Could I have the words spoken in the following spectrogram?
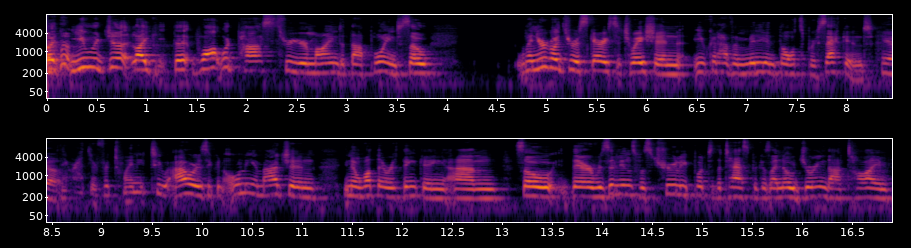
but you would just like the, what would pass through your mind at that point. So when you're going through a scary situation, you could have a million thoughts per second. Yeah. They were out there for 22 hours. You can only imagine, you know, what they were thinking. Um, so their resilience was truly put to the test because I know during that time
